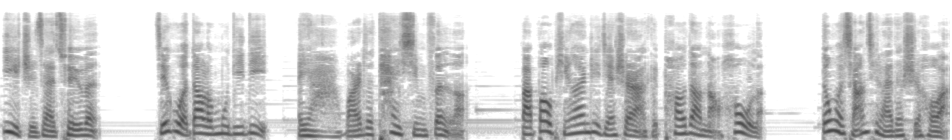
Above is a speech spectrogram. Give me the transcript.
一直在催问。结果到了目的地，哎呀，玩的太兴奋了，把报平安这件事啊给抛到脑后了。等我想起来的时候啊，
